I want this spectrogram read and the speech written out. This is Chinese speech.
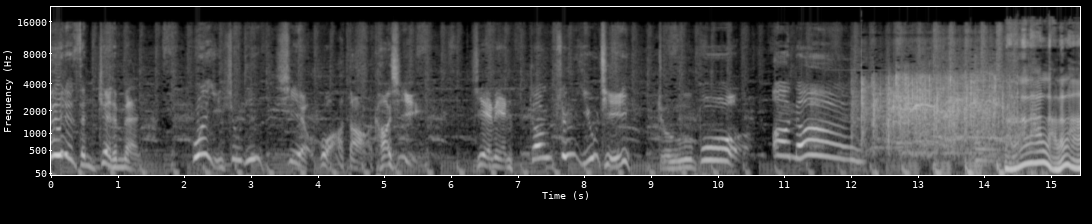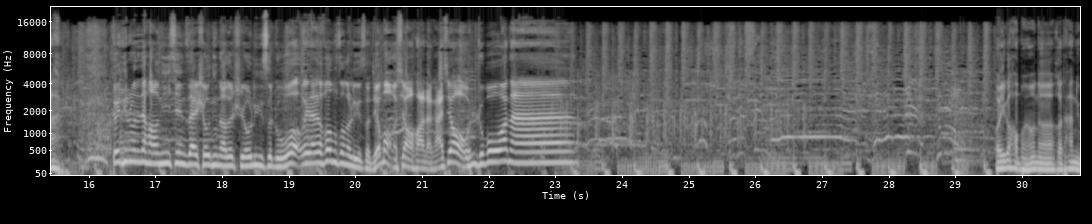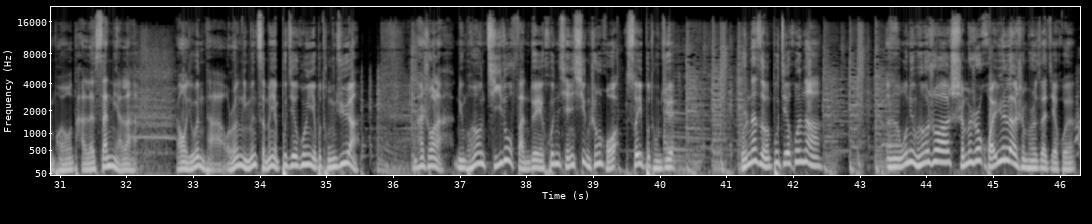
Ladies and gentlemen，欢迎收听笑话大咖秀。下面掌声有请主播阿南。啦啦啦啦啦啦啦！各位听众，大家好，您现在收听到的是由绿色主播为大家奉送的绿色节目《笑话大咖秀》，我是主播阿南。我一个好朋友呢，和他女朋友谈了三年了，然后我就问他，我说你们怎么也不结婚也不同居啊？他说了，女朋友极度反对婚前性生活，所以不同居。我说那怎么不结婚呢？嗯，我女朋友说什么时候怀孕了，什么时候再结婚。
